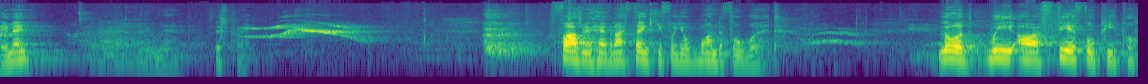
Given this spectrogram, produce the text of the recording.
Amen? Amen. Amen. Let's pray. Father in heaven, I thank you for your wonderful word. Lord, we are a fearful people.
